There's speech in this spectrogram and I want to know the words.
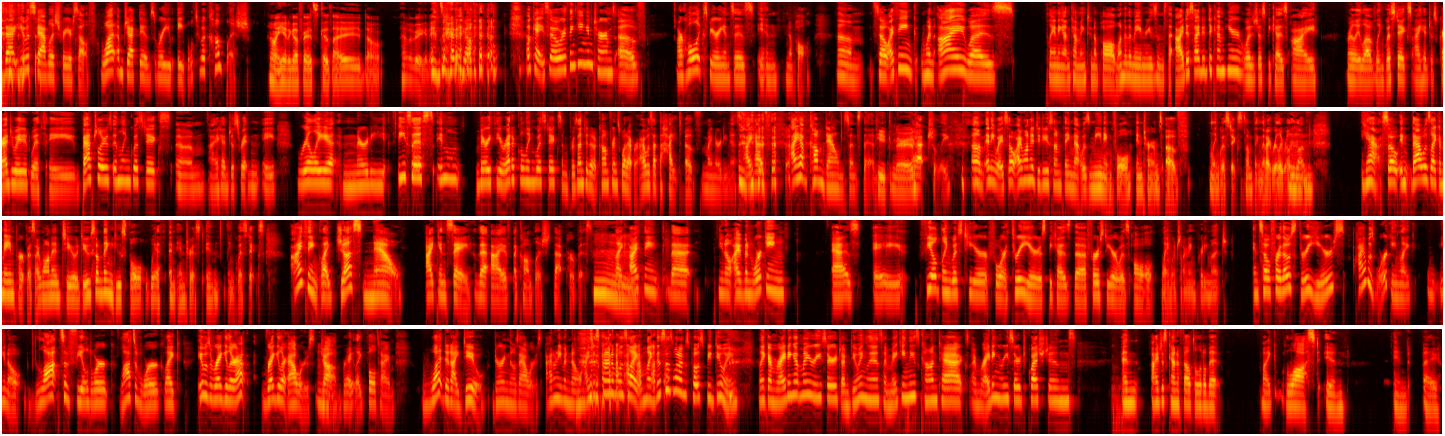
that you established for yourself. What objectives were you able to accomplish? I want you to go first because I don't have a very good answer. I don't know. okay, so we're thinking in terms of our whole experiences in Nepal. Um, so I think when I was planning on coming to Nepal, one of the main reasons that I decided to come here was just because I really love linguistics. I had just graduated with a bachelor's in linguistics. Um, I had just written a really nerdy thesis in very theoretical linguistics and presented at a conference whatever i was at the height of my nerdiness i have i have come down since then Peak nerd. actually um anyway so i wanted to do something that was meaningful in terms of linguistics something that i really really loved yeah. So in that was like a main purpose. I wanted to do something useful with an interest in linguistics. I think like just now i can say that i've accomplished that purpose. Hmm. Like i think that you know i've been working as a field linguist here for three years because the first year was all language learning pretty much. And so for those three years, I was working like, you know, lots of field work, lots of work. Like it was a regular, regular hours mm-hmm. job, right? Like full time. What did I do during those hours? I don't even know. I just kind of was like, I'm like, this is what I'm supposed to be doing. Like, I'm writing up my research. I'm doing this. I'm making these contacts. I'm writing research questions. And I just kind of felt a little bit like lost in, in a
